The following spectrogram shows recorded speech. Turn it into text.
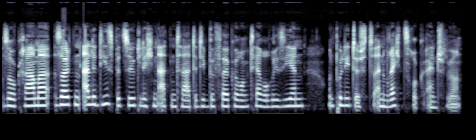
so Kramer, sollten alle diesbezüglichen Attentate die Bevölkerung terrorisieren und politisch zu einem Rechtsruck einschwören.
